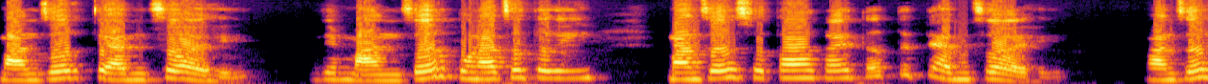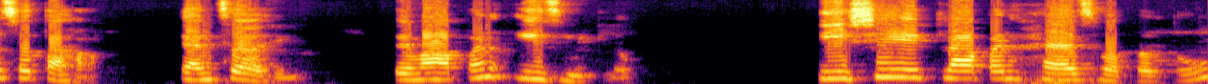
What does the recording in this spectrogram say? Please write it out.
मांजर त्यांचं आहे. म्हणजे मांजर कोणाचं तरी? मांजर स्वतः काय तर ते त्यांचं आहे. मांजर स्वतः त्यांचं आहे. तेव्हा आपण इज म्हटलं. इशी इटला आपण हॅज वापरतो.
